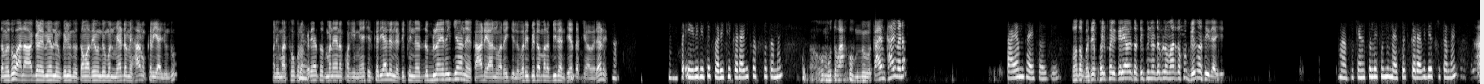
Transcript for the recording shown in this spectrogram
તમે તો આના આગળ મેમ એમ કર્યું હતું તમારે એવું મને મેડમે સારું કરી આલ્યું હતું. અને મારો છોકરો. ઘરે હતો મને એને કોઈ મેસેજ કરી આલ્યો એટલે ટિફિન ના ડબલા રહી ગયા ને કાડે આનવા રહી ગયો વરી બેટા મારા બીજા થયા છે હવે રેડી તો એવી રીતે ફરીથી કરાવી શકશો તમે? હું હું તો આખો કાયમ થાય મેડમ. કાયમ થાય સરજી તો તો બધે ફરી ફરી કર્યા હોય તો ટિફિન ડબલો મારે તો ખૂબ ભેગો થઈ જાય છે. હા તો કેન્સલેશનનો મેસેજ કરાવી દેશો તમે.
